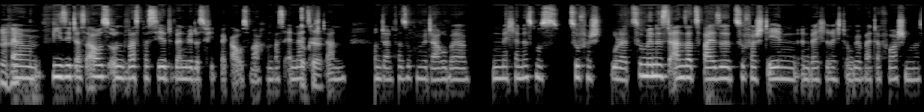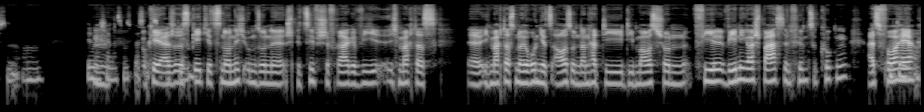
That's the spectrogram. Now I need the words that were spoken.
Mhm. Ähm, wie sieht das aus und was passiert, wenn wir das Feedback ausmachen? Was ändert sich Okay. dann? Und dann versuchen wir darüber einen Mechanismus zu verstehen oder zumindest ansatzweise zu verstehen, in welche Richtung wir weiter forschen müssen, um den Mhm. Mechanismus besser Okay, zu also es verstehen. geht jetzt noch nicht um so eine spezifische Frage wie, ich mache das, äh, ich mache das Neuron jetzt aus und dann hat die, die Maus schon viel weniger Spaß, den Film zu gucken als vorher, Genau.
